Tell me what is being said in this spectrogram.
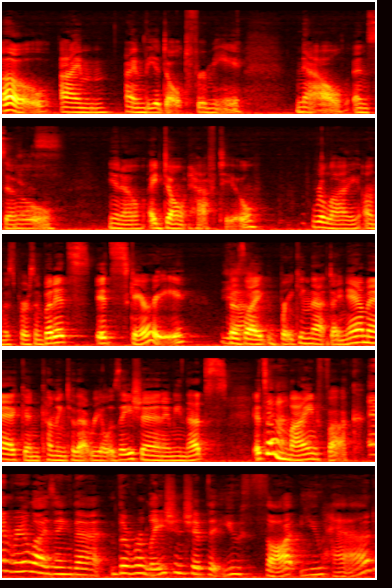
oh, I'm I'm the adult for me now. And so, Yes. you know, I don't have to rely on this person. But it's it's scary. Because Yeah. like breaking that dynamic and coming to that realization, I mean that's it's Yeah. a mind fuck. and realizing that the relationship that you thought you had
